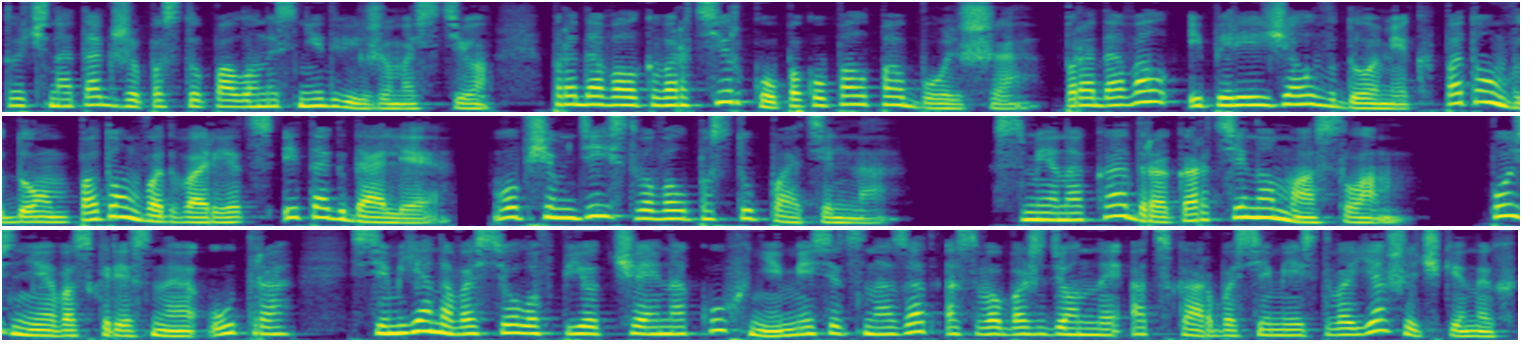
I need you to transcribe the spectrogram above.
Точно так же поступал он и с недвижимостью. Продавал квартирку, покупал побольше. Продавал и переезжал в домик, потом в дом, потом во дворец и так далее. В общем, действовал поступательно. Смена кадра – картина маслом. Позднее воскресное утро. Семья Новоселов пьет чай на кухне, месяц назад освобожденный от скарба семейства Яшечкиных,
